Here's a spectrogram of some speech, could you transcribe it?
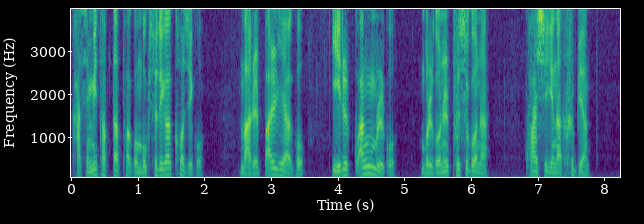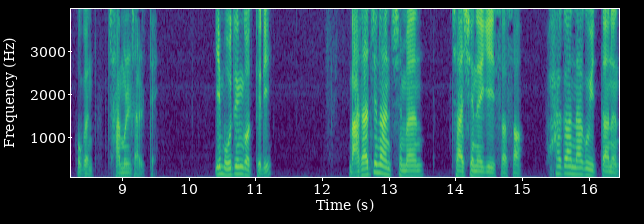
가슴이 답답하고 목소리가 커지고 말을 빨리 하고 이를 꽉 물고 물건을 부수거나 과식이나 흡연 혹은 잠을 잘 때 이 모든 것들이 말하진 않지만 자신에게 있어서 화가 나고 있다는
